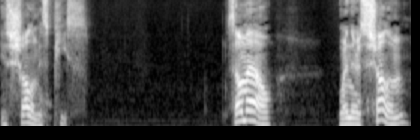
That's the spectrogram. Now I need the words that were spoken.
is shalom, is peace. Somehow, when there's shalom,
